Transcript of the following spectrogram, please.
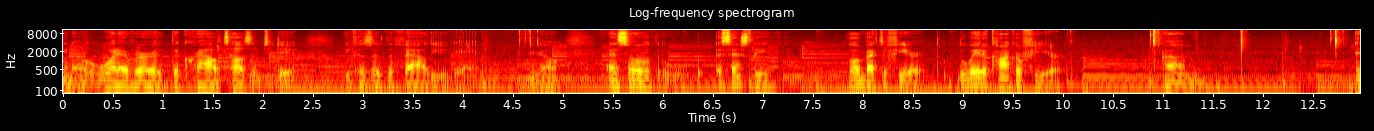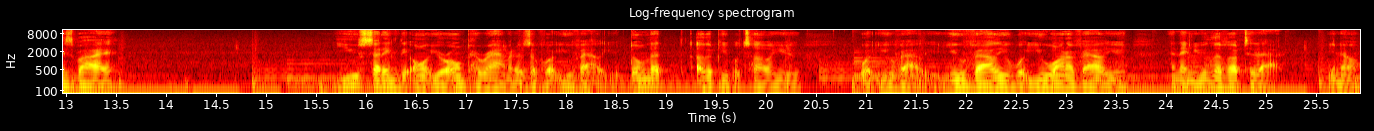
you know, whatever the crowd tells them to do. because of the value game, you know. And so, essentially, going back to fear, the way to conquer fear um, is by you setting the own, your own parameters of what you value. Don't let other people tell you what you value. You value what you want to value, and then you live up to that. You know,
